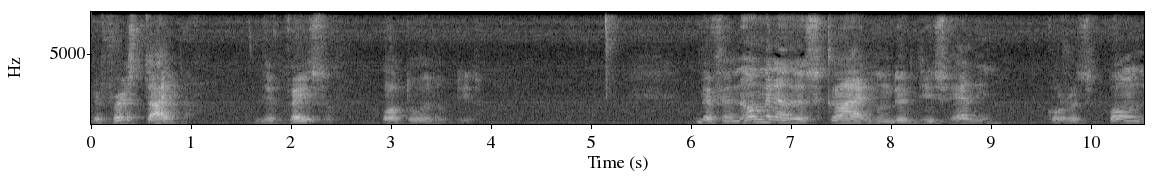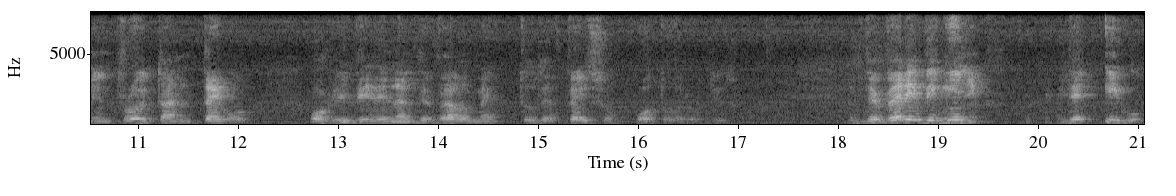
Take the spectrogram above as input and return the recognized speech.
The first type, the phase of autoerotism. The phenomena described under this heading correspond in Freud timetable of libidinal development to the phase of autoerotism. At the very beginning, the ego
